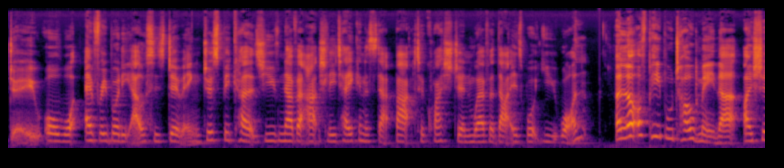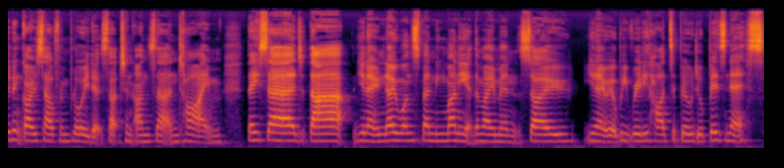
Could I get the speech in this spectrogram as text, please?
do or what everybody else is doing just because you've never actually taken a step back to question whether that is what you want. A lot of people told me that I shouldn't go self employed at such an uncertain time. They said that, you know, no one's spending money at the moment, so, you know, it'll be really hard to build your business.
